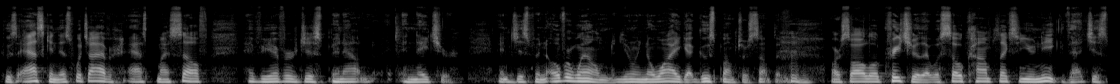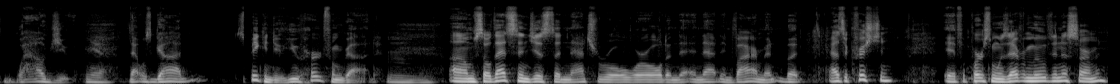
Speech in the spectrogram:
who's asking this, which I have asked myself, have you ever just been out in, in nature? And just been overwhelmed. You don't even know why you got goosebumps or something, or saw a little creature that was so complex and unique that just wowed you. Yeah. That was God speaking to you. You heard from God. Um, so that's in just the natural world and, and that environment. But as a Christian, if a person was ever moved in a sermon,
